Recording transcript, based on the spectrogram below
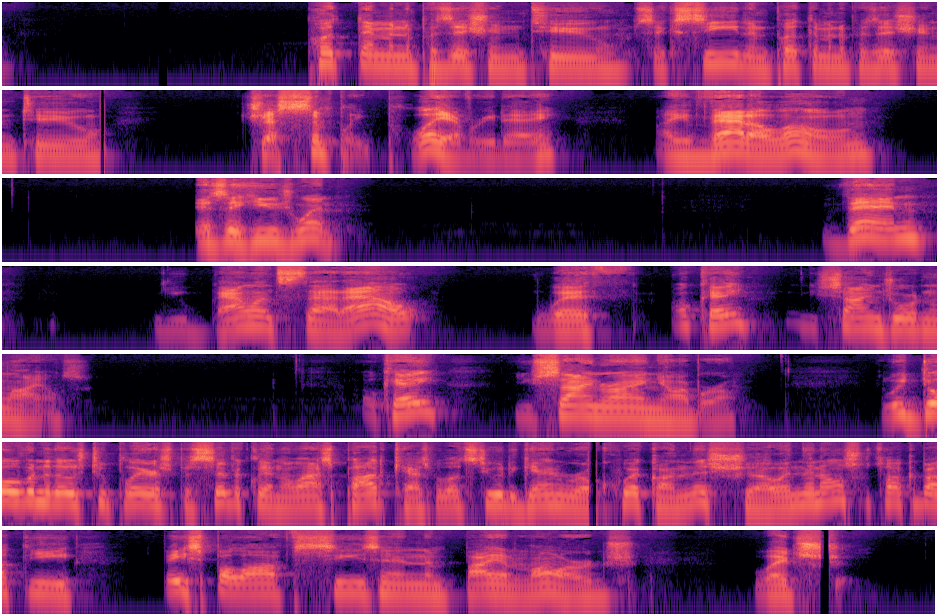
put them in a position to succeed and put them in a position to just simply play every day, like that alone is a huge win. Then you balance that out with okay, you sign Jordan Lyles. Okay, you sign Ryan Yarbrough. We dove into those two players specifically in the last podcast, but let's do it again real quick on this show, and then also talk about the baseball off season by and large, which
